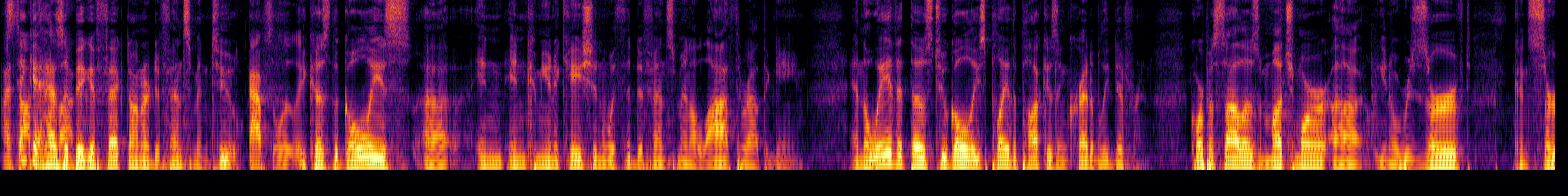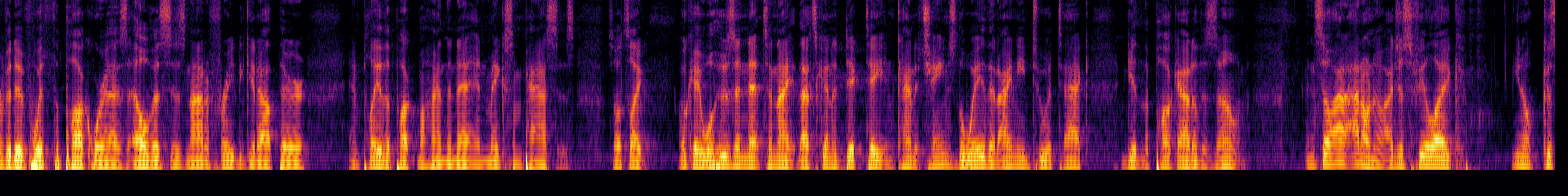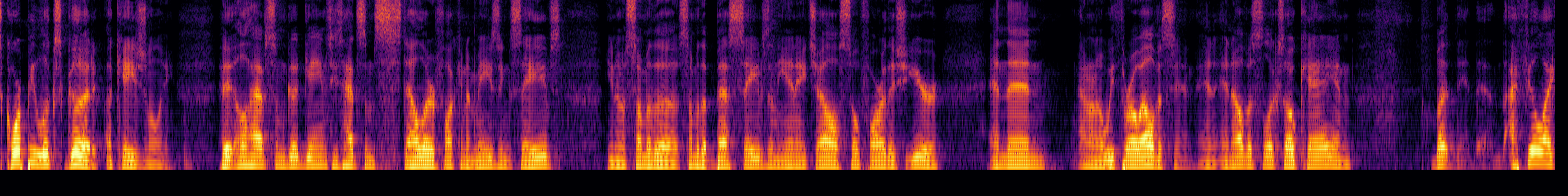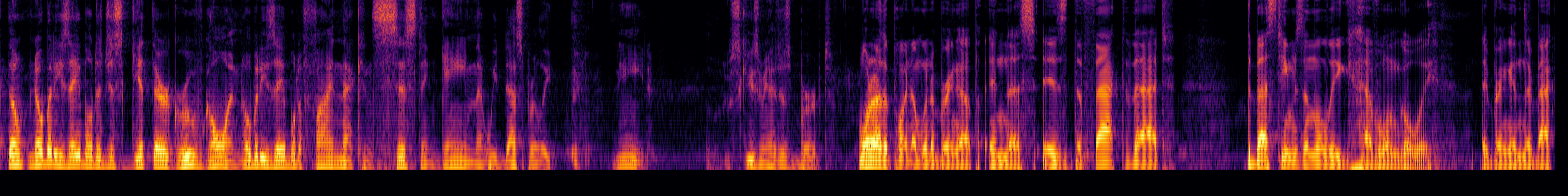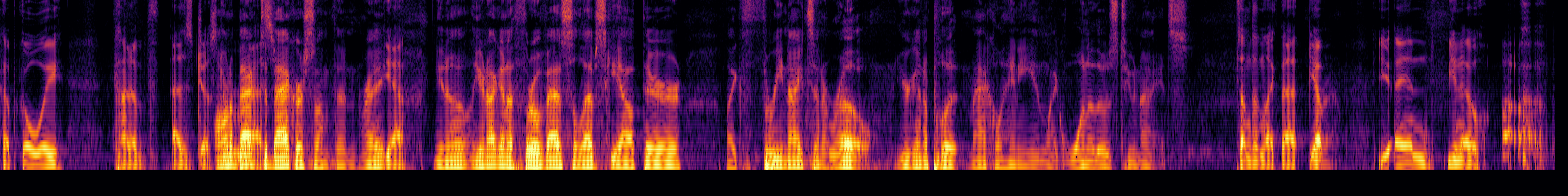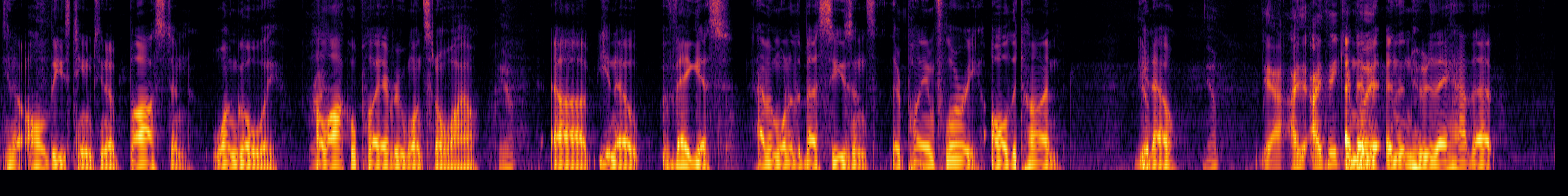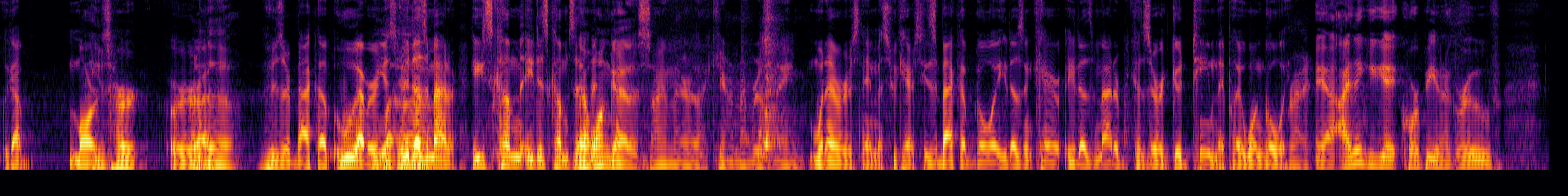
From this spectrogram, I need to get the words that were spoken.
I think it has a big effect on our defensemen too. Absolutely. because the goalies uh, in in communication with the defensemen a lot throughout the game, and the way that those two goalies play the puck is incredibly different. Korpisalo's much more uh, you know reserved, conservative with the puck, whereas Elvis is not afraid to get out there and play the puck behind the net and make some passes. So it's like, okay, well, who's in net tonight? That's going to dictate and kind of change the way that I need to attack getting the puck out of the zone. And so I, I don't know. I just feel like, you know, because Corpy looks good occasionally. He- He'll have some good games. He's had some stellar, fucking amazing saves. You know, some of the some of the best saves in the NHL so far this year. And then I don't know. We throw Elvis in, and, and Elvis looks okay. And but I feel like nobody's able to just get their groove going. Nobody's able to find that consistent game that we desperately need. Excuse me, I just burped. One other point I'm going to bring up in this is the fact that the best teams in the league have one goalie. They bring in their backup goalie, kind of as just On a back to back or something, right? Yeah. You know, you're not going to throw Vasilevskiy out there like three nights in a row. You're going to put McElhinney in like one of those two nights. something like that. Yep. You, and you know, uh, you know, all these teams. You know, Boston, one goalie. Halak will play every once in a while. Yep. Uh, you know, Vegas having one of the best seasons. They're playing Fleury all the time. You know, Yep. Yeah, I, I think you and put then and then who do they have that? We got Mark He's hurt. or, Or uh, the who's their backup? Whoever he is, Le- it doesn't uh, matter. He's come. He just comes in. that one guy that signed there. I can't remember his name. Whatever his name is, who cares? He's a backup goalie. He doesn't care. He doesn't matter because they're a good team. They play one goalie. Right. Yeah, I think you get Corpy in a groove,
